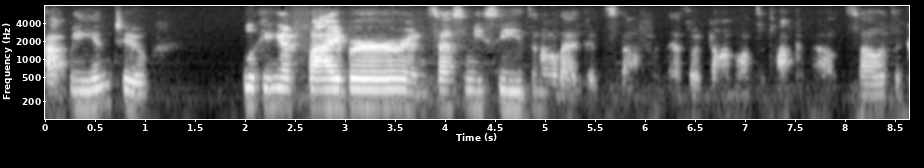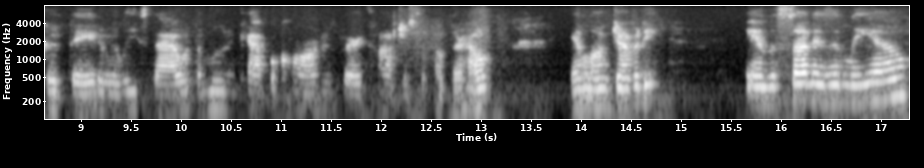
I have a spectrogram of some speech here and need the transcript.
got me into looking at fiber and sesame seeds and all that good stuff. And that's what Dawn wants to talk about. So it's a good day to release that with the moon in Capricorn, who's very conscious about their health and longevity. And the sun is in Leo.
